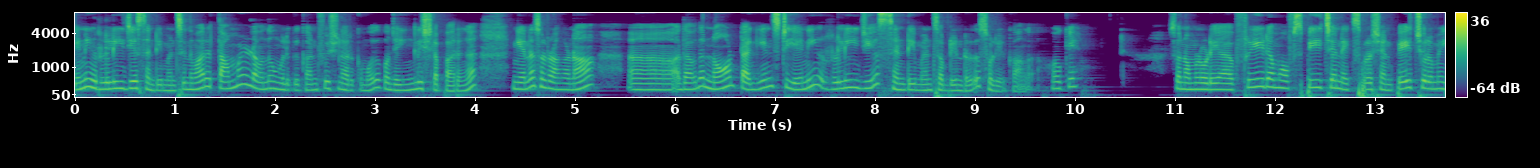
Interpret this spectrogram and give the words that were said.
any religious sentiments இந்த மாதிரி தமிழில் வந்து உங்களுக்கு கன்ஃபியூஷனாக இருக்கும்போது கொஞ்சம் இங்கிலீஷில் பாருங்கள் இங்கே என்ன சொல்கிறாங்கன்னா அதாவது not against any religious sentiments அப்படின்றத சொல்லியிருக்காங்க. ஓகே ஸோ நம்மளுடைய freedom of speech and expression பேச்சுரிமை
